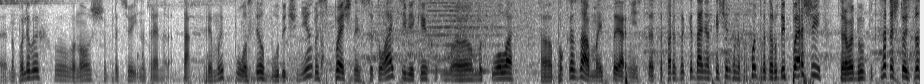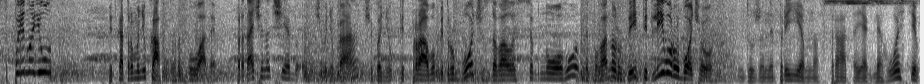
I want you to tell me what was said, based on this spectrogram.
Е, На польових воно ж працює і на тренера. Так, прямий постріл буде чи ні. Безпечних ситуацій, в яких е, Микола е, показав майстерність. Тепер закидання Ткаченка не проходить проти Рудий перший. Треба йому підказати щось за спиною. Підкат Романюка фотографувати. Передача на Чеб... Чебанюка. Чебанюк під праву, під робочу. Здавалося б, ногу. Непогано Рудий під ліву робочу. Дуже неприємна втрата як для гостів.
